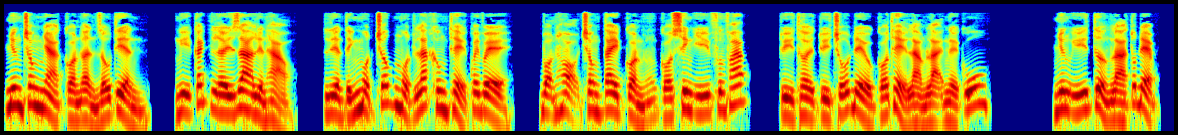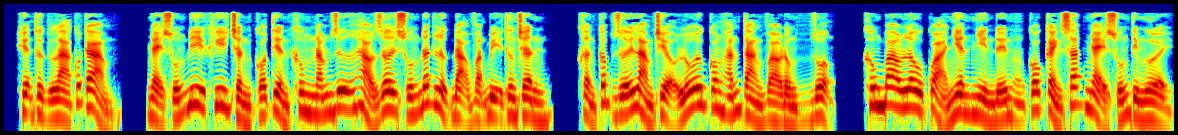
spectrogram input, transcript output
nhưng trong nhà còn ẩn giấu tiền, nghĩ cách lấy ra liền hảo, liền tính một chốc một lát không thể quay về, bọn họ trong tay còn có sinh ý phương pháp, tùy thời tùy chỗ đều có thể làm lại nghề cũ. Nhưng ý tưởng là tốt đẹp, hiện thực là cốt cảm, nhảy xuống đi khi Trần có tiền không nắm giữ hảo rơi xuống đất lực đạo vặn bị thương chân, khẩn cấp dưới làm triệu lỗi con hắn tàng vào đồng ruộng, không bao lâu quả nhiên nhìn đến có cảnh sát nhảy xuống tìm người,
